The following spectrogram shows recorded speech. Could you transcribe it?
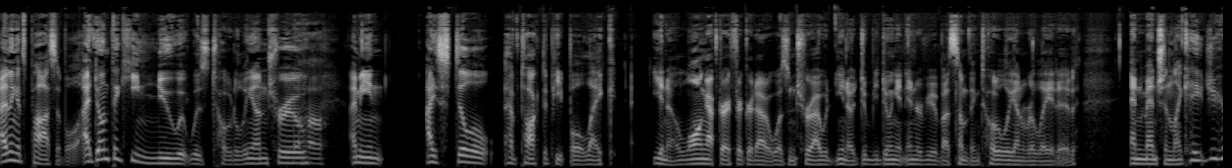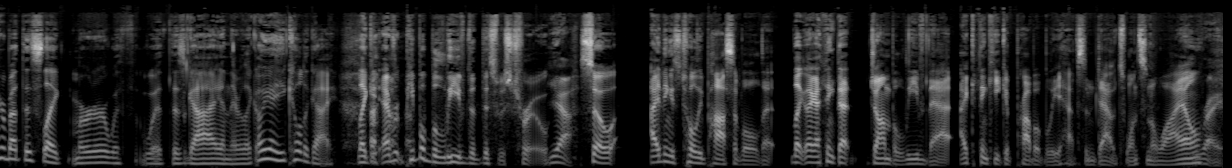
I think it's possible. I don't think he knew it was totally untrue. Uh-huh. I mean, I still have talked to people like, you know, long after I figured out it wasn't true, I would, you know, do, be doing an interview about something totally unrelated and mention like, "Hey, did you hear about this like murder with with this guy?" And they were like, "Oh yeah, he killed a guy." Like every, people believed that this was true. Yeah. So I think it's totally possible that like, like I think that John believed that. I think he could probably have some doubts once in a while. Right.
